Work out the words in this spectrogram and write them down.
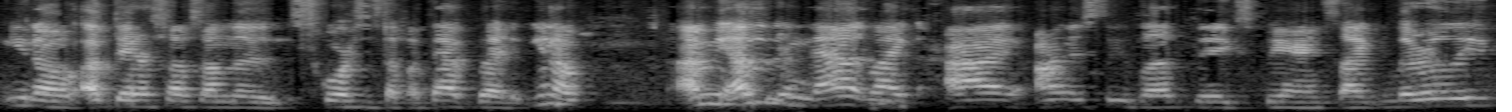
you know, update ourselves on the scores and stuff like that. But you know, I mean, other than that, like I honestly love the experience. Like literally,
